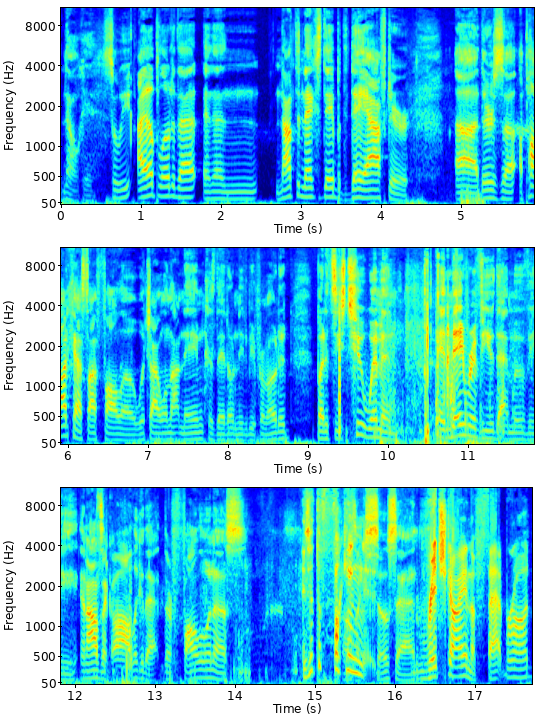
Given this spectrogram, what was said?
no okay, so we I uploaded that and then not the next day but the day after. Uh, there's a, a podcast I follow, which I will not name because they don't need to be promoted. But it's these two women, and they reviewed that movie, and I was like, "Oh, look at that! They're following us." Is it the fucking like, so sad. rich guy and the fat broad?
